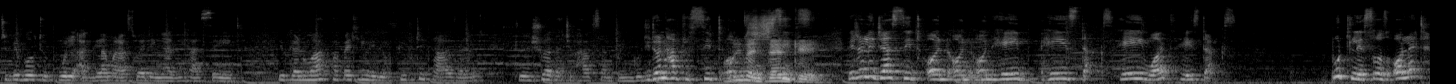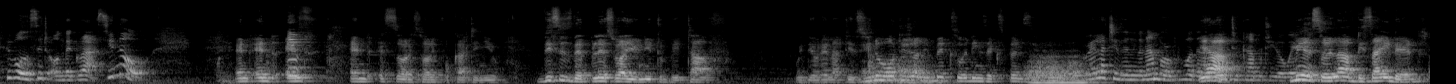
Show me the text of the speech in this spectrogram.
to be able to pull a glamorous wedding, as he has said. You can work perfectly with your 50,000 to ensure that you have something good. You don't have to sit Or on even 10K. Literally just sit on, on, on hay, haystacks. Hay what? Haystacks. Put lassos or let people sit on the grass. You know, and and and, and uh, sorry sorry for cutting you. This is the place where you need to be tough with your relatives. You know what usually makes weddings expensive? relatives and the number of people that are yeah. going to come to your wedding. Me and Soila have decided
